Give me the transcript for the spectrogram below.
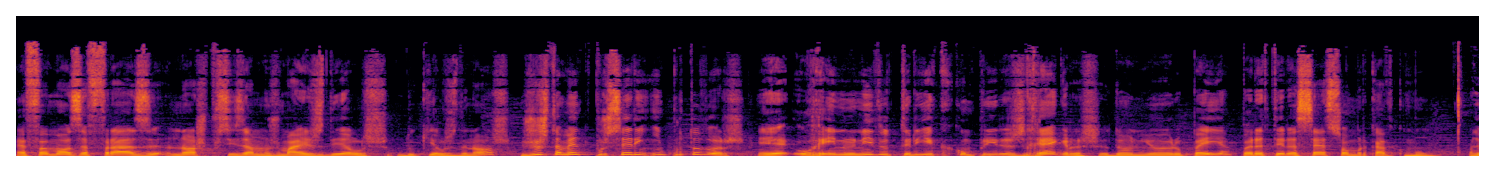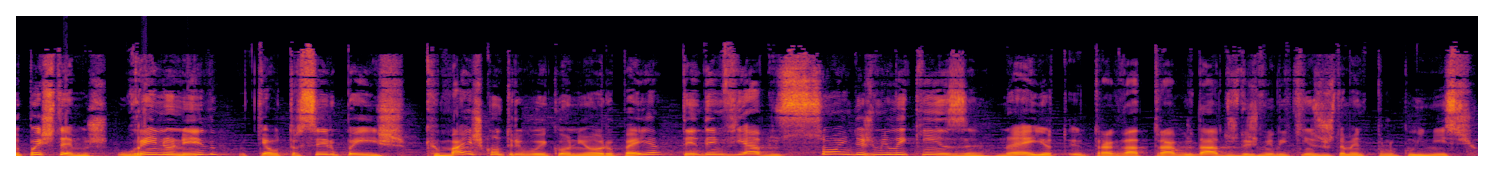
A famosa frase nós precisamos mais deles do que eles de nós, justamente por serem importadores. É, o Reino Unido teria que cumprir as regras da União Europeia para ter acesso ao mercado comum. Depois temos o Reino Unido, que é o terceiro país que mais contribui com a União Europeia, tendo enviado só em 2015, não é? Eu, eu trago, trago dados de 2015 justamente pelo início,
